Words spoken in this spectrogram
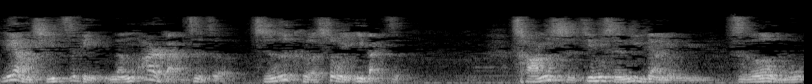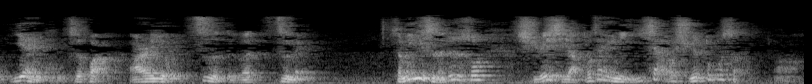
量其之笔能二百字者，只可授以一百字，常使精神力量有余。则无厌苦之患，而有自得之美。什么意思呢？就是说，学习啊，不在于你一下要学多少啊，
